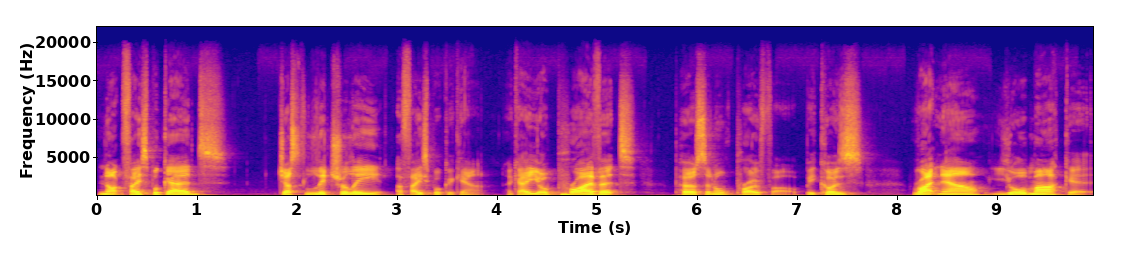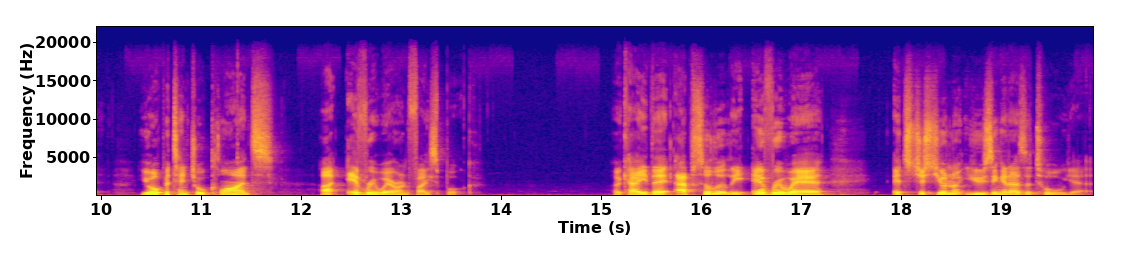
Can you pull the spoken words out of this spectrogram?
Not Facebook ads, just literally a Facebook account, okay? Your private personal profile. Because right now, your market, your potential clients, are everywhere on Facebook. Okay, they're absolutely everywhere. It's just you're not using it as a tool yet.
